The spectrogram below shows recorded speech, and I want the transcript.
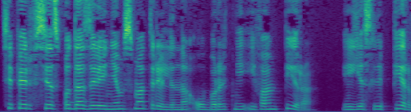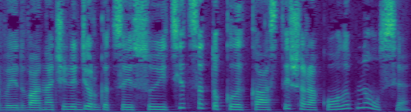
Теперь все с подозрением смотрели на оборотни и вампира. И если первые два начали дергаться и суетиться, то Клыкастый широко улыбнулся.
